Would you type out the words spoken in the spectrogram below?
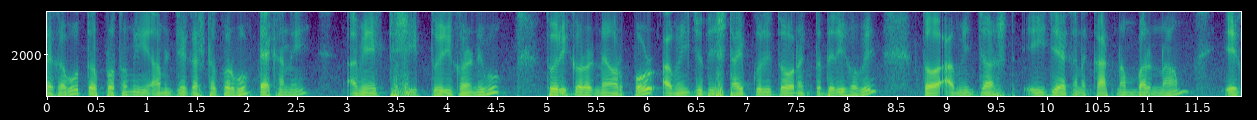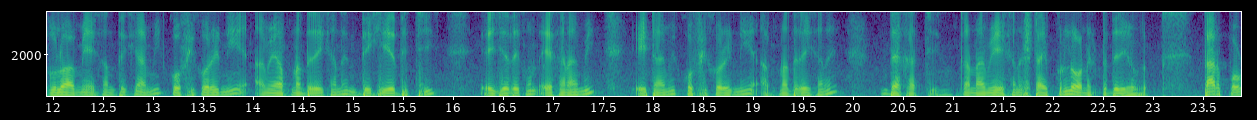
দেখাবো? তো প্রথমেই আমি যে কাজটা করব, এখানে আমি একটি শিট তৈরি করে নেব। তৈরি করে নেওয়ার পর আমি যদি টাইপ করি তো অনেকটা দেরি হবে। তো আমি জাস্ট এই যে এখানে কাট নাম্বার নাম, এগুলো আমি এখান থেকে আমি কপি করে নিয়ে আমি আপনাদের এখানে দেখিয়ে দিচ্ছি। এই যে দেখুন, এখানে আমি এটা আমি কপি করে নিয়ে আপনাদের এখানে দেখাচ্ছি। কারণ আমি এখানে টাইপ করলে অনেকটা দেরি হবে। তারপর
